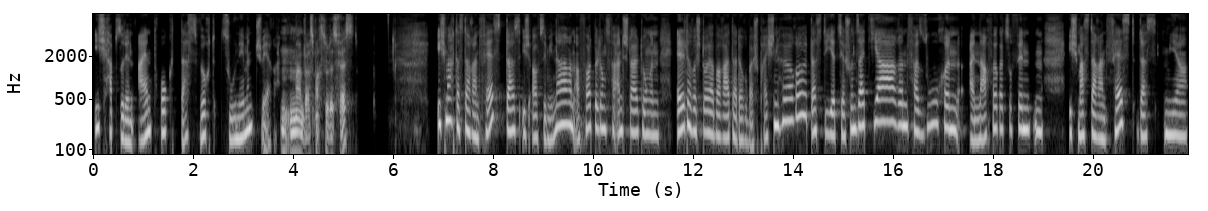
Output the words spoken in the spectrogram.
Ich habe so den Eindruck, Druck, das wird zunehmend schwerer. Mhm, was machst du das fest? Ich mache das daran fest, dass ich auf Seminaren, auf Fortbildungsveranstaltungen ältere Steuerberater darüber sprechen höre, dass die jetzt ja schon seit Jahren versuchen, einen Nachfolger zu finden. Ich mache es daran fest, dass mir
